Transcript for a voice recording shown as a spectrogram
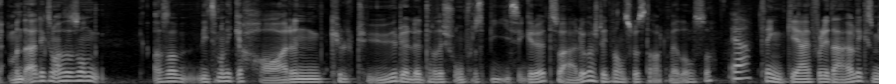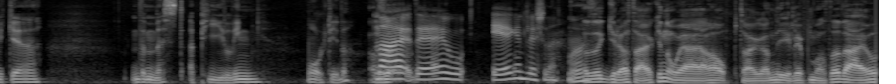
Ja, men det er liksom altså, sånn altså, Hvis man ikke har en kultur eller tradisjon for å spise grøt, så er det jo kanskje litt vanskelig å starte med det også, Ja. tenker jeg. Fordi det er jo liksom ikke the mest appealing måltidet. Altså, Nei, det er jo egentlig ikke det. Altså, grøt er jo ikke noe jeg har oppdaga nylig. på en måte Det er jo,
